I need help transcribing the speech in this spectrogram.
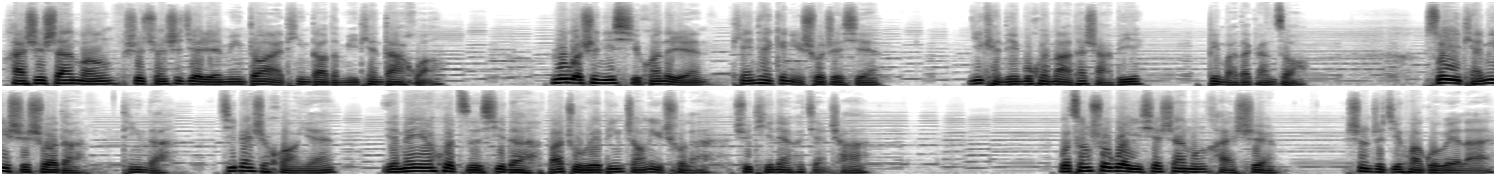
海誓山盟是全世界人民都爱听到的弥天大谎。如果是你喜欢的人，天天跟你说这些，你肯定不会骂他傻逼，并把他赶走。所以甜蜜时说的、听的，即便是谎言。也没人会仔细的把主谓宾整理出来去提炼和检查。我曾说过一些山盟海誓，甚至计划过未来。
